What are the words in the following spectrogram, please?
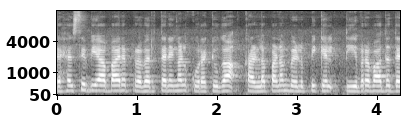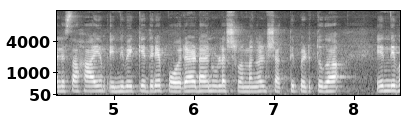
രഹസ്യ വ്യാപാര പ്രവർത്തനങ്ങൾ കുറയ്ക്കുക കള്ളപ്പണം വെളുപ്പിക്കൽ തീവ്രവാദ ധനസഹായം എന്നിവയ്ക്കെതിരെ പോരാടാനുള്ള ശ്രമങ്ങൾ ശക്തിപ്പെടുത്തുക എന്നിവ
